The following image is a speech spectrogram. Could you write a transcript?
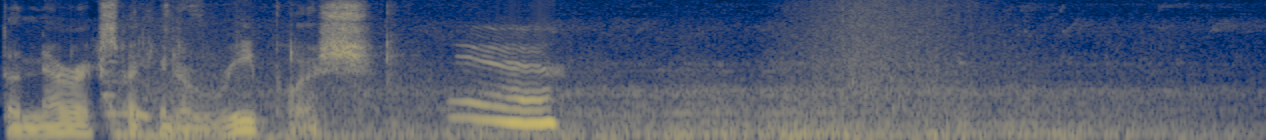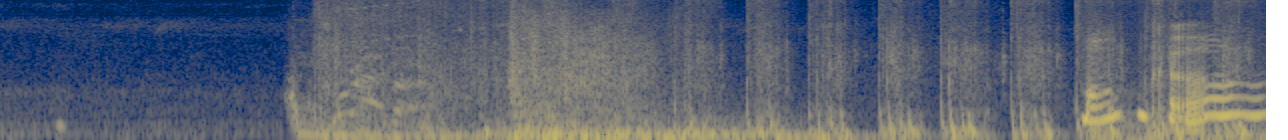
They'll never expect me to re-push. Yeah. Monka.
